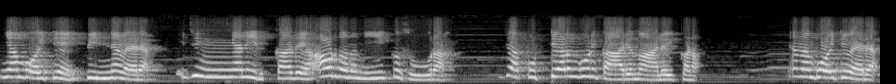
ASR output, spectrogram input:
ഞാൻ പോയിട്ടേ പിന്നെ വരാം. ഇജ് ഇങ്ങനെ ഇരിക്കാതെ അവിടെ നിന്ന് നീക്ക് സൂറ. ഇജ് ആ കുട്ടികളും കൂടി കാര്യം ഒന്ന് ആലോചിക്കണം. ഞാൻ പോയിട്ട് വരാം.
